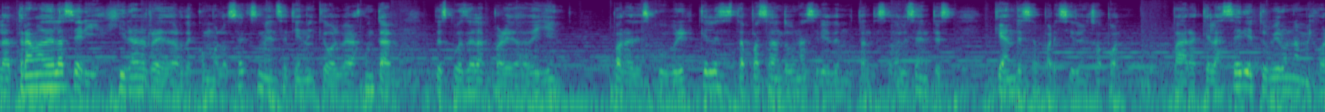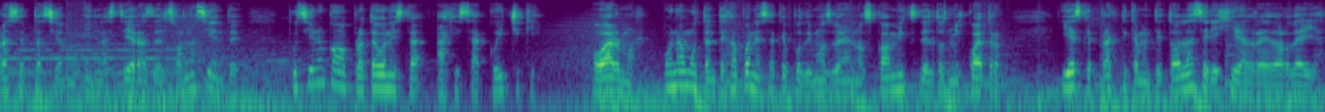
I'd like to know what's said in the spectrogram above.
La trama de la serie gira alrededor de cómo los X-Men se tienen que volver a juntar después de la pérdida de Jean, para descubrir qué les está pasando a una serie de mutantes adolescentes que han desaparecido en Japón. Para que la serie tuviera una mejor aceptación en las tierras del sol naciente, pusieron como protagonista a Hisako Ichiki, o Armor, una mutante japonesa que pudimos ver en los cómics del 2004 y es que prácticamente toda la serie gira alrededor de ella.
